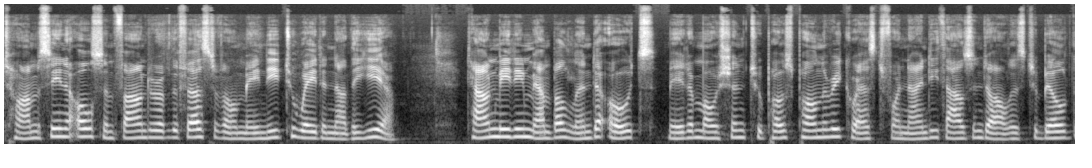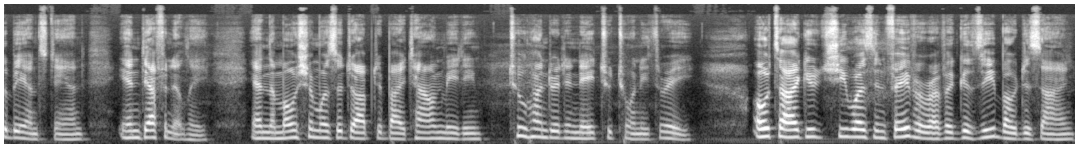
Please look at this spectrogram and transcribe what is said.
Thomasina Olson, founder of the festival, may need to wait another year. Town meeting member Linda Oates made a motion to postpone the request for $90,000 to build the bandstand indefinitely, and the motion was adopted by town meeting 208 to 23. Oates argued she was in favor of a gazebo design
